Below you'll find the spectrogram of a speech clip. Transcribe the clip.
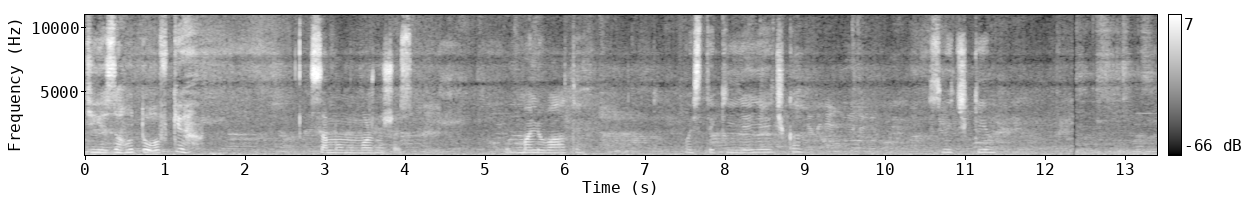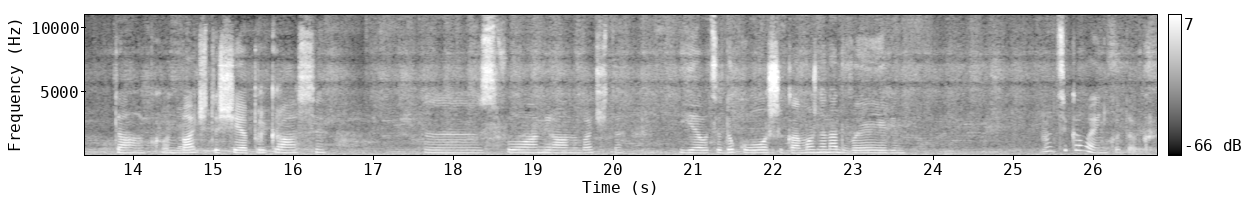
ті заготовки. Самому можна щось обмалювати. Ось такі яєчка, свічки. Так, от бачите, ще прикраси е, з фуамірану, бачите? Є оце до кошика, можна на двері. Цікавенько так.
